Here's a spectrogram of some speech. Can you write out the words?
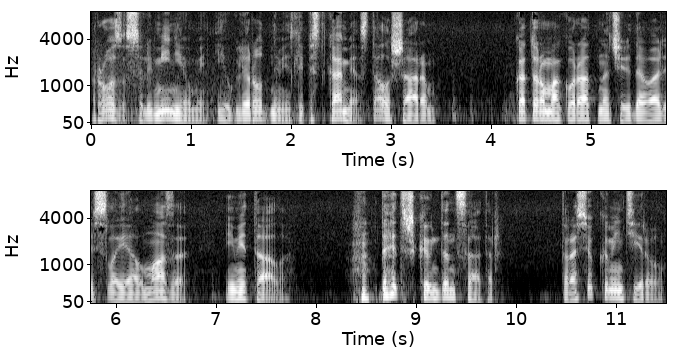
Роза с алюминиевыми и углеродными лепестками стала шаром, в котором аккуратно чередовались слои алмаза и металла. Да это же конденсатор. Тарасюк комментировал.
